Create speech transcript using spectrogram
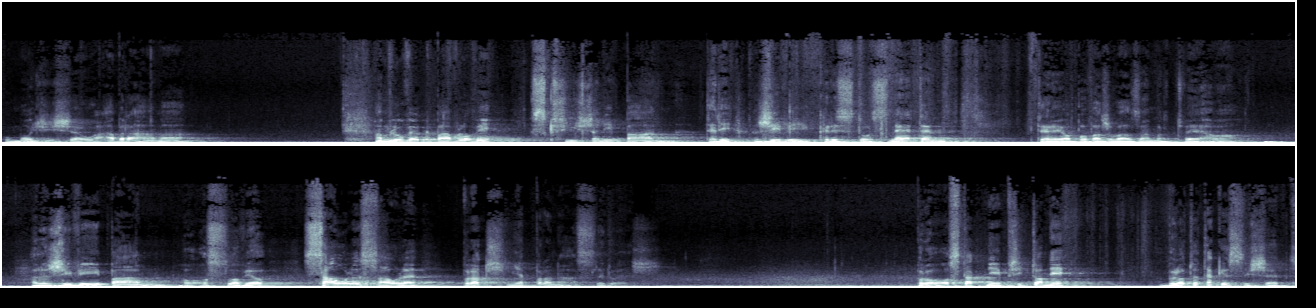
u Mojžíše, u Abrahama. A mluvil k Pavlovi vzkříšený pán, tedy živý Kristus, ne ten, který ho považoval za mrtvého, ale živý pán ho oslovil, Saule, Saule, proč mě pronásleduješ? Pro ostatní přítomní bylo to také slyšet,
